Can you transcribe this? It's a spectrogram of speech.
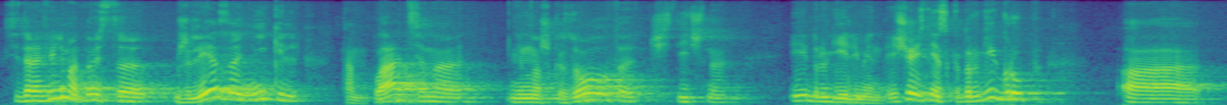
К сидерофилям относятся железо, никель, там платина, немножко золота частично и другие элементы. Еще есть несколько других групп, а,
